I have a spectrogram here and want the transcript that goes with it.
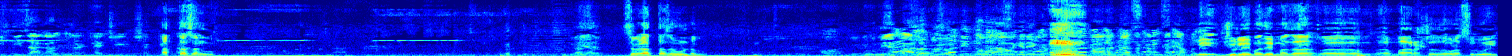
किती जागा लढण्याची शक्यता आत्ता सांगू. सगळं आत्ता सांगून टाकू. मी जुलैमध्ये माझा महाराष्ट्र दौरा सुरू होईल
